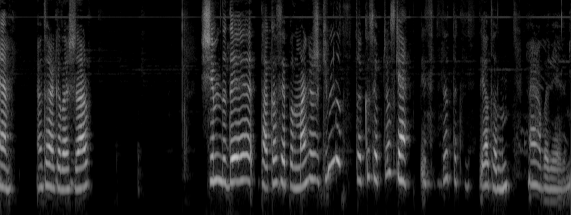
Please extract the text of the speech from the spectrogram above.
Hem. Evet arkadaşlar. Şimdi de takas yapalım arkadaşlar. Kimle takas yapacağız ki? Biz size takas isteği atalım. Merhaba diyelim.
